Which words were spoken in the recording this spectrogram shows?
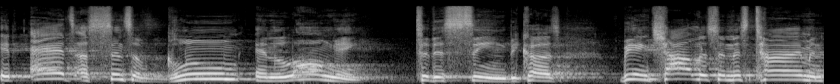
it adds a sense of gloom and longing to this scene because being childless in this time and,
